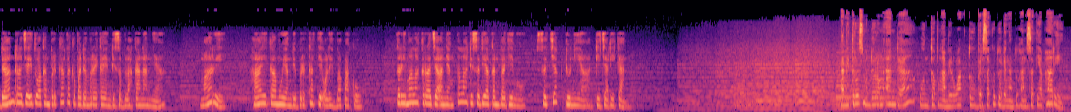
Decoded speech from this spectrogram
Dan raja itu akan berkata kepada mereka yang di sebelah kanannya, Mari, hai kamu yang diberkati oleh Bapakku, terimalah kerajaan yang telah disediakan bagimu sejak dunia dijadikan. Kami terus mendorong Anda untuk mengambil waktu bersekutu dengan Tuhan setiap hari,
